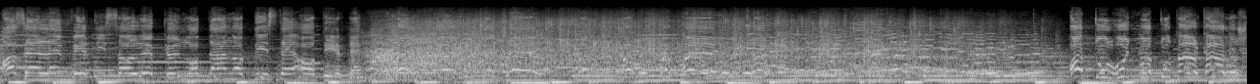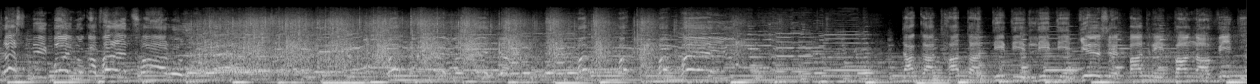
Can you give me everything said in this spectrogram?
Az ellenfél Tisza lökön labdának nézte a térden. Attól, hogy ma totál káros lesz, még bajnok a Ferencváros. Dagadhat a Didi Lidi, győzött Madridban a Vidi.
